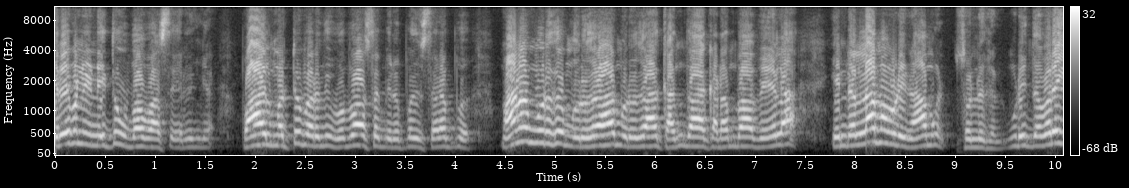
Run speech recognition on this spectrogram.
இறைவன் நினைத்து உபவாசம் இருங்க. பால் மட்டும் அருந்து உபவாசம் இருப்பது சிறப்பு. மனமுருக முருகா முருகா கந்தா கடம்பா வேளா என்றெல்லாம் அவருடைய நாமங்கள் சொல்லுங்கள். முடிந்தவரை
